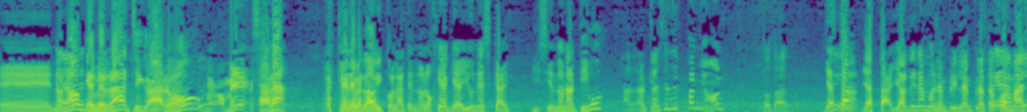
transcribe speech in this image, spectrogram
Eh, no, no, que es verdad, chico, claro. Hombre, Sara, es que de verdad, hoy con la tecnología que hay, un Skype, y siendo nativo, a dar clases de español. Total. Ya Sí. está, ya está, ya os diremos en Pero plataformas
